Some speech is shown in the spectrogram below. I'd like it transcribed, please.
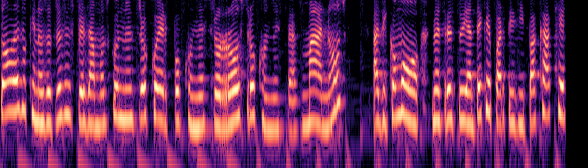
todo eso que nosotros expresamos con nuestro cuerpo, con nuestro rostro, con nuestras manos, así como nuestra estudiante que participa acá, que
